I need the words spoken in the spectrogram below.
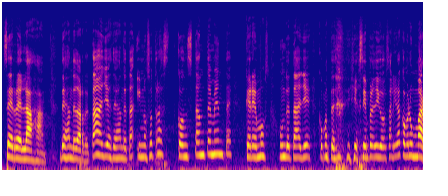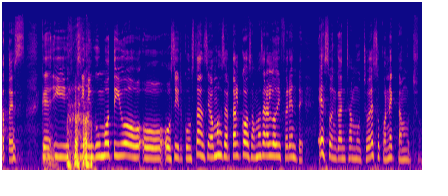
se relajan, dejan de dar detalles, dejan de y nosotras constantemente queremos un detalle, como te yo siempre digo, salir a comer un martes que, Mm. y, sin ningún motivo o, o- o circunstancia, vamos a hacer tal cosa, vamos a hacer algo diferente. Eso engancha mucho, eso conecta mucho.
